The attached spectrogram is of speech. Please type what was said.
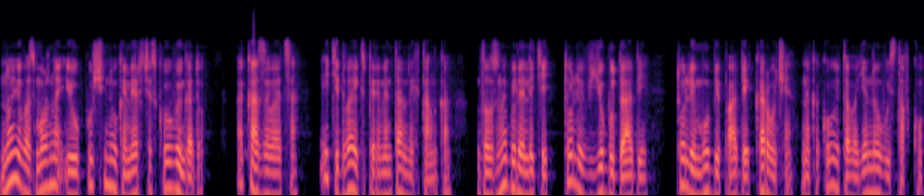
но и, возможно, и упущенную коммерческую выгоду. Оказывается, эти два экспериментальных танка должны были лететь то ли в Юбу-Даби, то ли Муби-Паби, короче, на какую-то военную выставку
